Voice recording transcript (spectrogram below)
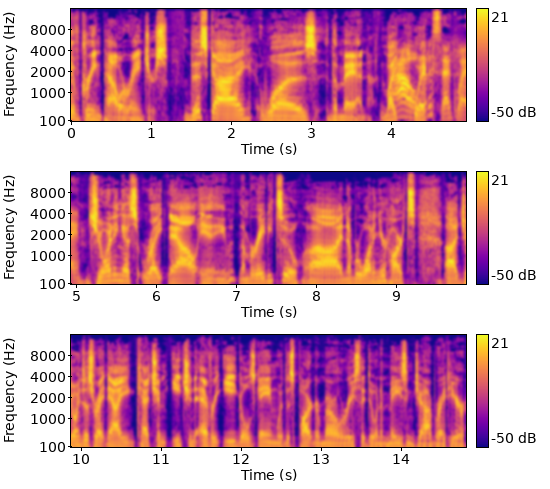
of Green Power Rangers, this guy was the man. Mike wow, Quick what a segue. joining us right now in, in number 82, uh, number one in your hearts. Uh, joins us right now. You can catch him each and every Eagles game with his partner, Merrill Reese. They do an amazing job right here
